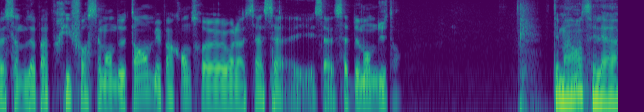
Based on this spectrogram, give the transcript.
Euh, ça nous a pas pris forcément de temps, mais par contre, euh, voilà, ça, ça, ça, demande du temps. C'est marrant, c'est la,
